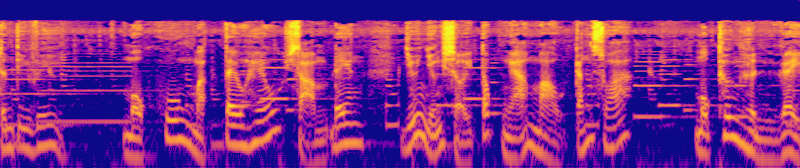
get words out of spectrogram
trên tivi Một khuôn mặt teo héo sạm đen Dưới những sợi tóc ngã màu trắng xóa. Một thân hình gầy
